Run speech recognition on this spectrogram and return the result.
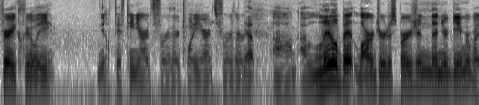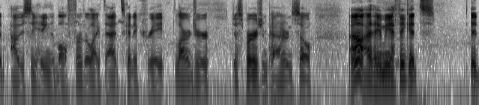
very clearly, you know, 15 yards further, 20 yards further. Yep. Um, a little bit larger dispersion than your gamer, but obviously hitting the ball further like that, it's going to create larger dispersion patterns. So, I don't know. I think, I mean, I think it's, it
